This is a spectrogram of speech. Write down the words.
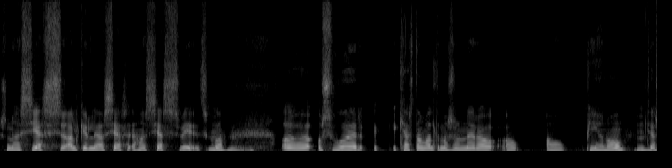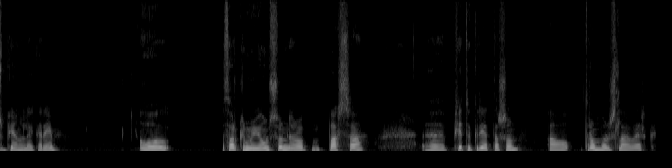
svona sérs, algjörlega sérs, hans sérsvið, sko. Mm -hmm. Uh, og svo er Kjartan Valdemarsson er á, á, á piano, mm -hmm. jazz pianoleikari. Og Þorgrymur Jónsson er á bassa, uh, Pétur Gretarsson á trommur og slagverk.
